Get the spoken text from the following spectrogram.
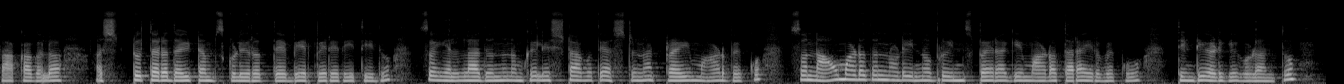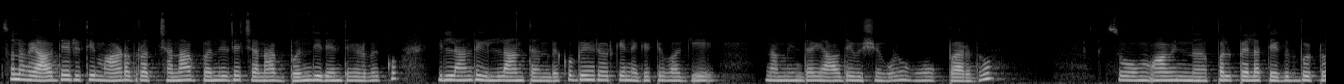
ಸಾಕಾಗಲ್ಲ. ಅಷ್ಟು ಥರದ ಐಟಮ್ಸ್ಗಳಿರುತ್ತೆ, ಬೇರೆ ಬೇರೆ ರೀತಿದು. ಸೊ ಎಲ್ಲದನ್ನು ನಮ್ಮ ಕೈಲಿ ಎಷ್ಟಾಗುತ್ತೆ ಅಷ್ಟನ್ನು ಟ್ರೈ ಮಾಡಬೇಕು. ಸೊ ನಾವು ಮಾಡೋದನ್ನು ನೋಡಿ ಇನ್ನೊಬ್ಬರು ಇನ್ಸ್ಪೈರ್ ಆಗಿ ಮಾಡೋ ಥರ ಇರಬೇಕು, ತಿಂಡಿ ಅಡುಗೆಗಳಂತೂ. ಸೊ ನಾವು ಯಾವುದೇ ರೀತಿ ಮಾಡಿದ್ರು ಅದು ಚೆನ್ನಾಗಿ ಬಂದಿದ್ರೆ ಚೆನ್ನಾಗಿ ಬಂದಿದೆ ಅಂತ ಹೇಳಬೇಕು. ಇಲ್ಲ ಅಂದರೆ ಇಲ್ಲ ಅಂತ ಅನ್ನಬೇಕು ಬೇರೆಯವ್ರಿಗೆ ನೆಗೆಟಿವ್ ಆಗಿ ನಮ್ಮಿಂದ ಯಾವುದೇ ವಿಷಯಗಳು ಹೋಗಬಾರ್ದು. ಸೊ ಮಾವಿನ ಪಲ್ಪೆಲ್ಲ ತೆಗೆದ್ಬಿಟ್ಟು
